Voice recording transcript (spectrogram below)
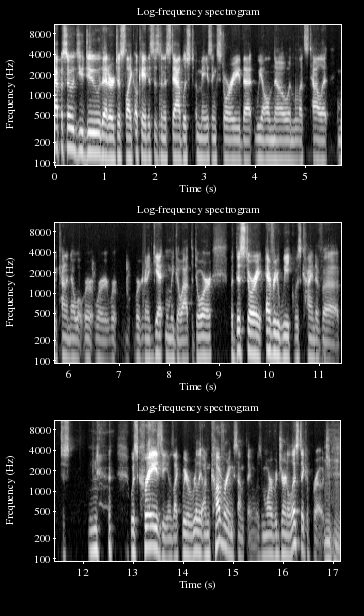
episodes you do that are just like okay this is an established amazing story that we all know and let's tell it and we kind of know what we're we're we're, we're going to get when we go out the door. But this story every week was kind of uh just was crazy. It was like we were really uncovering something. It was more of a journalistic approach. Mhm.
